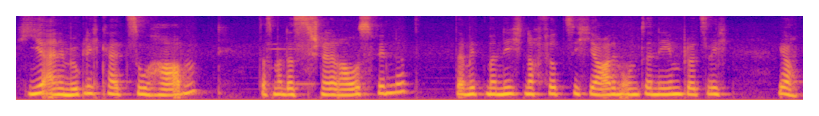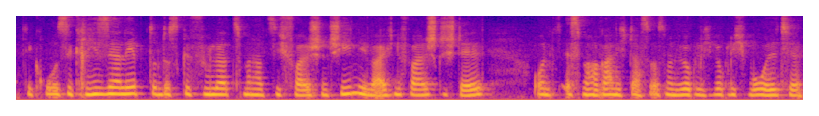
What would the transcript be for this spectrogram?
hier eine Möglichkeit zu haben, dass man das schnell rausfindet, damit man nicht nach 40 Jahren im Unternehmen plötzlich ja, die große Krise erlebt und das Gefühl hat, man hat sich falsch entschieden, die Weichen falsch gestellt und es war gar nicht das, was man wirklich, wirklich wollte.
